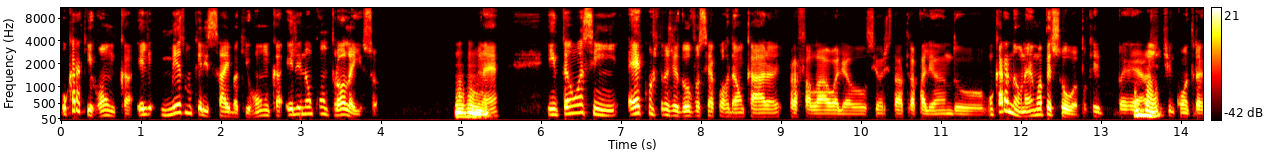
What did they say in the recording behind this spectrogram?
O cara que ronca, ele mesmo que ele saiba que ronca, ele não controla isso, uhum. né? Então, assim, é constrangedor você acordar um cara para falar, olha, o senhor está atrapalhando. Um cara não, né? Uma pessoa, porque é, uhum. a gente encontra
